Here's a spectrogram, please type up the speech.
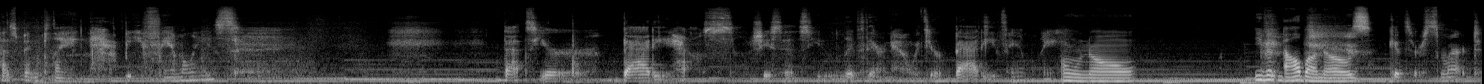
has been playing Happy Families. That's your baddie house. She says you live there now with your baddie family. Oh no. Even Alba knows. Kids are smart.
